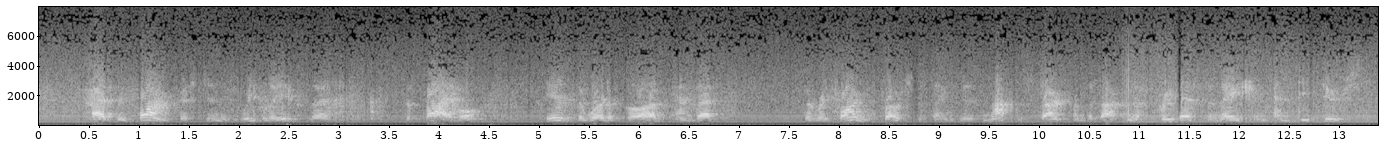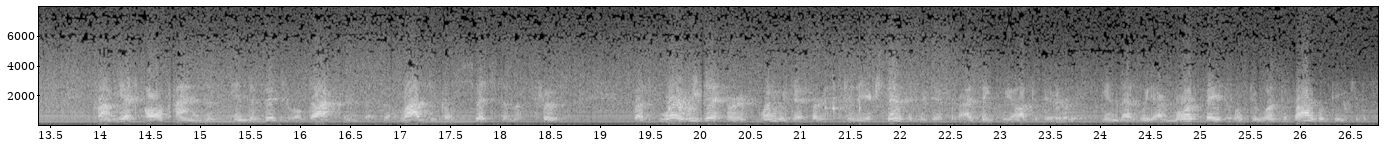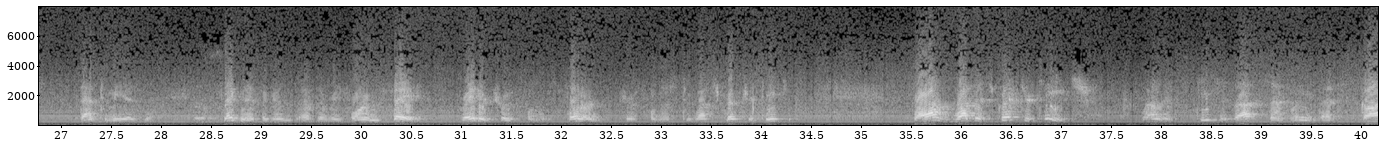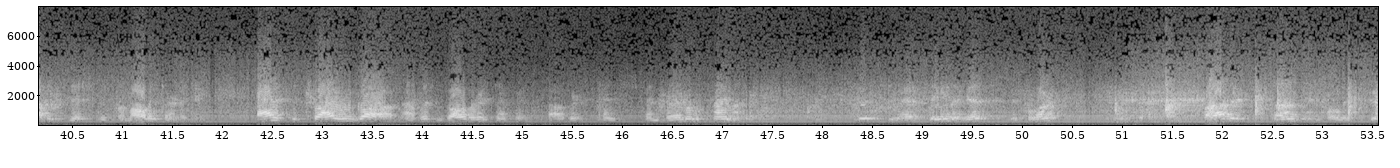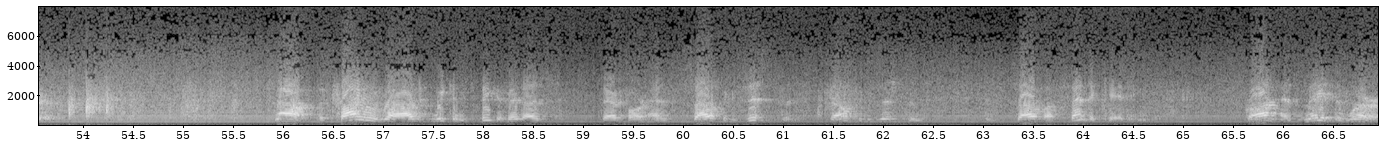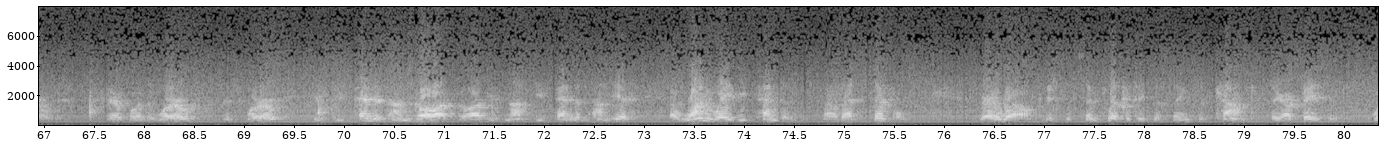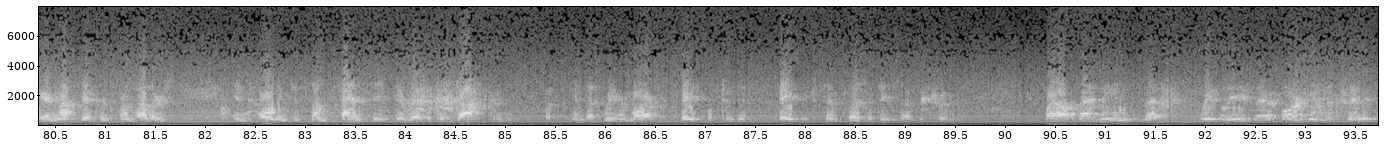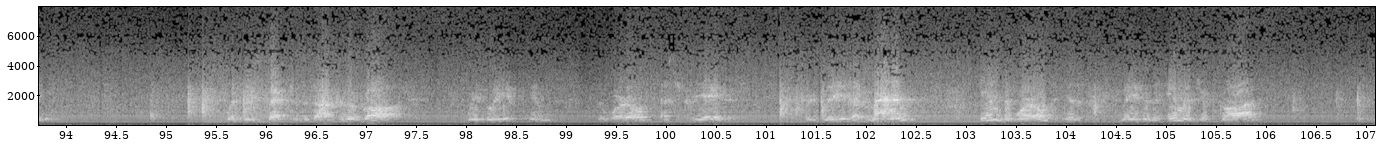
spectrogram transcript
as Reformed Christians, we believe that the Bible is the Word of God and that the Reformed approach to things is not to start from the doctrine of predestination and deduce from it all kinds of individual doctrines as a logical system of truth. But where we differ, when we differ, to the extent that we differ, I think we ought to differ in that we are more faithful to what the Bible teaches. That to me is the significance of the Reformed faith, greater truthfulness, fuller truthfulness to what Scripture teaches. Well, what does Scripture teach? Well, it teaches us simply that God existed from all eternity as the triune God. Now, this is all very simple. Uh, Albert has spent very little time on it. You have seen, I guess, before. Father, Son, and Holy Spirit. Now, the triune God, we can speak of it as, therefore, as self-existent, self-existent, and self-authenticating. God has made the world. Therefore, the world, this world, is dependent on God. God is not dependent on it. A one-way dependence. Now, that's simple. Very well. It's the simplicity of things that count. They are basic. We are not different from others in holding to some fancy derivative doctrine but in that we are more faithful to the basic simplicities of the truth. Well, that means that we believe, therefore, in the Trinity with respect to the doctrine of God. We believe in the world as created. We believe that man in the world is made in the image of God,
